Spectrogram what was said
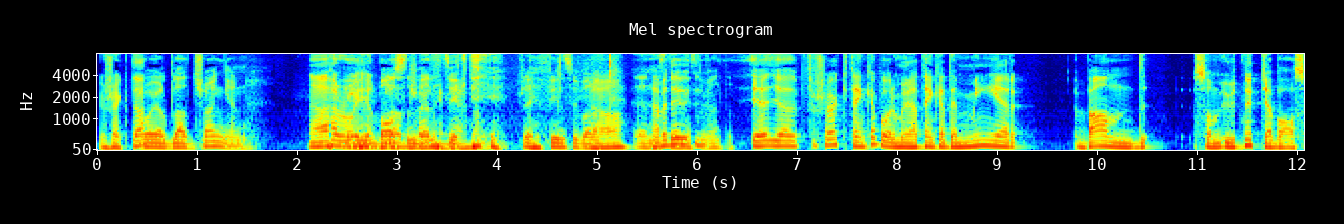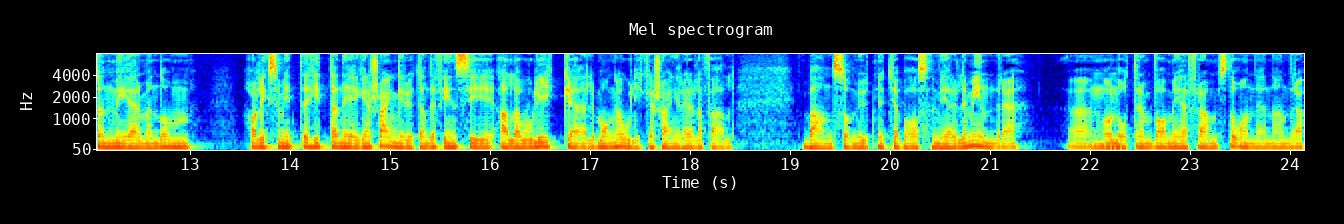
Ursäkta? Royal Blood-genren. Ja, Är Royal basen väldigt Blood-genren, viktig. För det finns ju bara Ja. det Ja, det- instrumentet. Jag, jag försöker tänka på det, men jag tänker att det är mer band som utnyttjar basen mer, men de har liksom inte hittat en egen genre, utan det finns i alla olika, eller många olika genrer i alla fall, band som utnyttjar basen mer eller mindre. eh, Mm. Och låter den vara mer framstående än andra.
